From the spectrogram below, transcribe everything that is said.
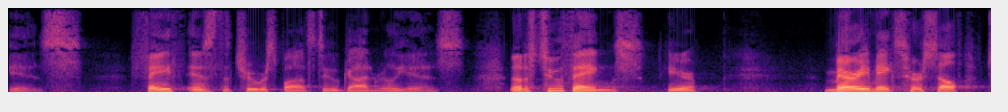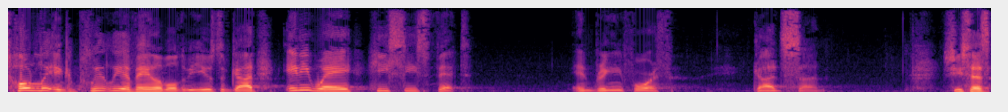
is. Faith is the true response to who God really is. Notice two things here. Mary makes herself totally and completely available to be used of God any way he sees fit in bringing forth God's Son. She says,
